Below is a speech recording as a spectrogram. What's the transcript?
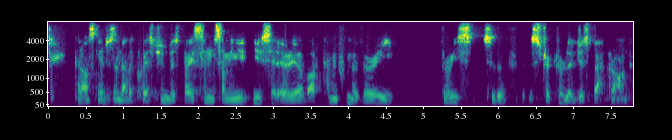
Can I ask you just another question, just based on something you, you said earlier about coming from a very, very sort of strict religious background?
